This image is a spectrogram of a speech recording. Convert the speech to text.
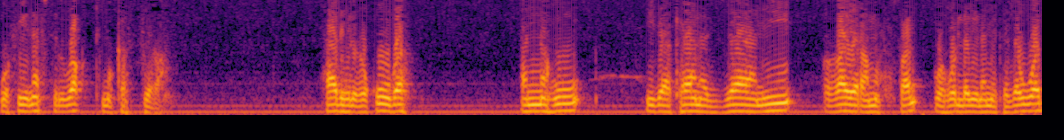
وفي نفس الوقت مكفرة. هذه العقوبة أنه إذا كان الزاني غير محصن وهو الذي لم يتزوج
